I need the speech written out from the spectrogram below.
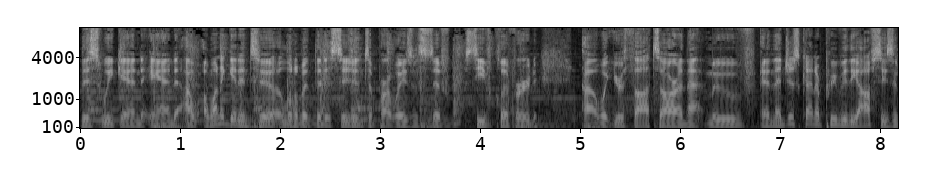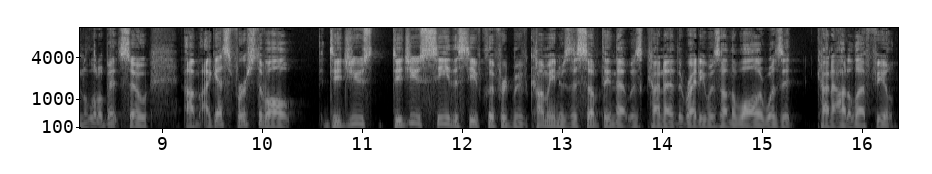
this weekend, and I, I want to get into a little bit the decision to part ways with Steve, Steve Clifford, uh, what your thoughts are on that move, and then just kind of preview the offseason a little bit. So, um, I guess first of all, did you did you see the Steve Clifford move coming? Was this something that was kind of the writing was on the wall, or was it kind of out of left field?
